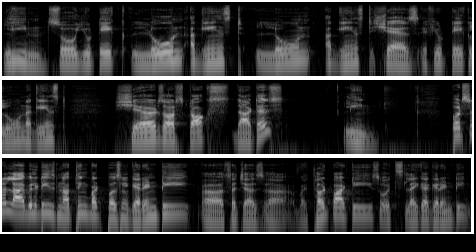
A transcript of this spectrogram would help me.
lien. So you take loan against loan against shares. If you take loan against shares or stocks, that is lien. Personal liability is nothing but personal guarantee, uh, such as uh, by third party. So it's like a guarantee.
